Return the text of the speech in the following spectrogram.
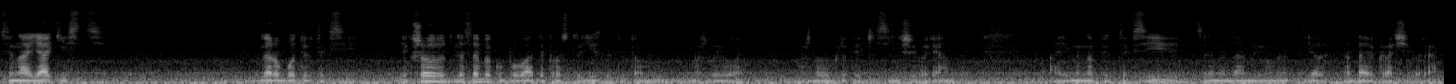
ціна, якість для роботи в таксі. Якщо для себе купувати, просто їздити, там, можливо, можна вибрати якийсь інший варіант. А іменно під таксі це на даний момент, я гадаю, кращий варіант.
